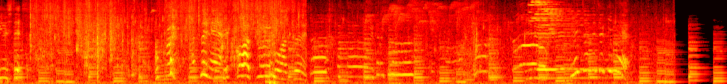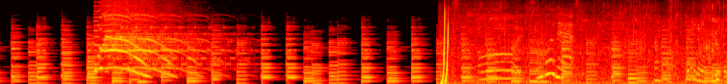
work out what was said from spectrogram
吸して。暑い。暑いね。結構暑い。結構暑いめちゃめちゃ綺麗。すごい。ねなんかの色と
